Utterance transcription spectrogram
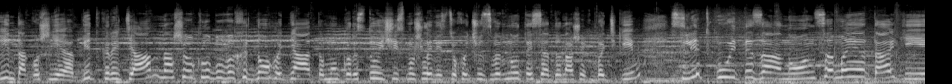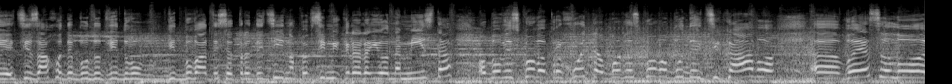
Він також є відкриттям нашого клубу вихідного дня. Тому, користуючись можливістю, хочу звернутися до наших батьків. Слідкуйте за анонсами. Так і ці заходи будуть відбуватися традиційно по всім мікрорайонам міста. Обов'язково приходьте, обов'язково буде цікаво, е, весело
